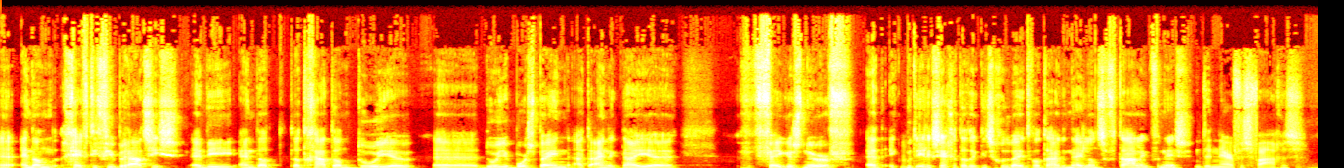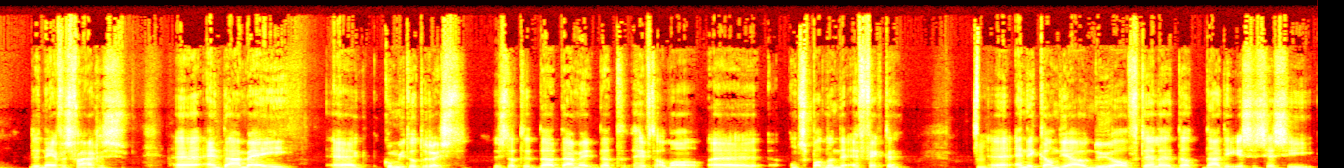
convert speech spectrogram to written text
Uh, en dan geeft hij vibraties. En, die, en dat, dat gaat dan door je, uh, door je borstbeen uiteindelijk naar je vagus nerve. En ik moet eerlijk zeggen dat ik niet zo goed weet wat daar de Nederlandse vertaling van is. De nervus vagus. De nervus vagus. Uh, en daarmee kom je tot rust. Dus dat, dat, daarmee, dat heeft allemaal ontspannende effecten. Mm -hmm. en ik kan jou nu al vertellen dat na de eerste sessie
